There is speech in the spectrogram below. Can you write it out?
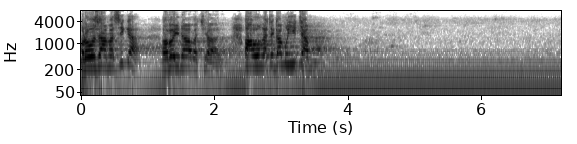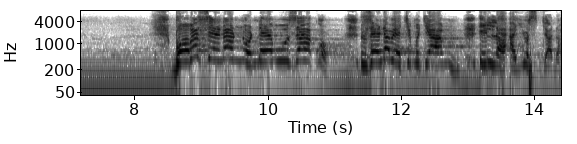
olowooza amaziga abalinawo abakyala. Awo nga tegamuyitamu. Bw'oba senga oneebuuzaako nze ndaba ekimujyamu illa ayusjana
